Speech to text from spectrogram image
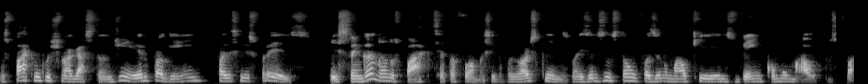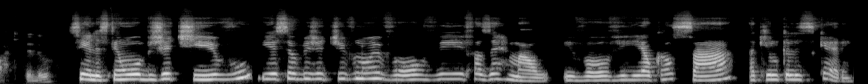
Os parques vão continuar gastando dinheiro para alguém fazer serviço para eles. Eles estão enganando os parques, de certa forma, assim, estão fazendo vários crimes, mas eles não estão fazendo mal que eles veem como mal para os parques, entendeu? Sim, eles têm um objetivo e esse objetivo não envolve fazer mal, envolve alcançar aquilo que eles querem.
